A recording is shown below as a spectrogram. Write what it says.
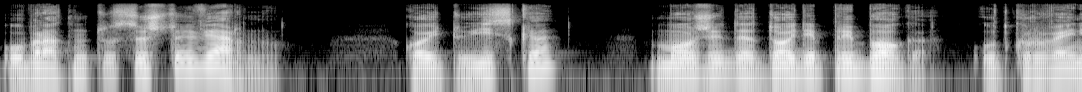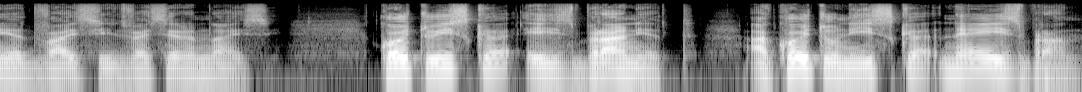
Обратното също е вярно. Който иска, може да дойде при Бога. Откровение 22.17. Който иска е избраният, а който не иска не е избран.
